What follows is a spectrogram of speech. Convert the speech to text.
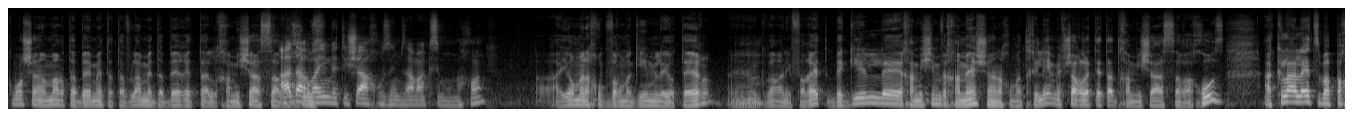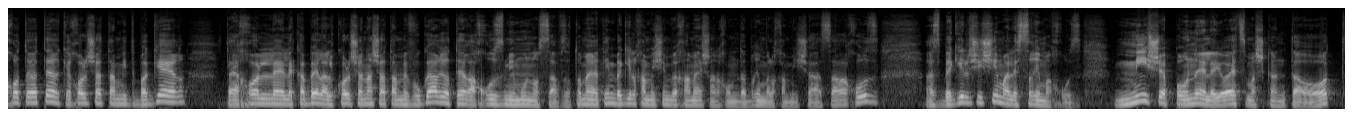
כמו שאמרת, באמת הטבלה מדברת על 15 עד 49 אחוזים זה המקסימום, נכון? היום אנחנו כבר מגיעים ליותר, mm-hmm. כבר אני אפרט. בגיל 55 שאנחנו מתחילים, אפשר לתת עד 15 אחוז. הכלל אצבע, פחות או יותר, ככל שאתה מתבגר, אתה יכול לקבל על כל שנה שאתה מבוגר יותר, אחוז מימון נוסף. זאת אומרת, אם בגיל 55 אנחנו מדברים על 15 אחוז, אז בגיל 60 על 20 אחוז. מי שפונה ליועץ משכנתאות,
